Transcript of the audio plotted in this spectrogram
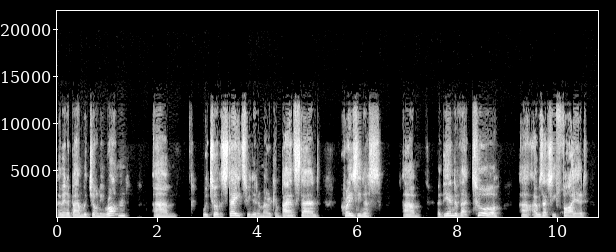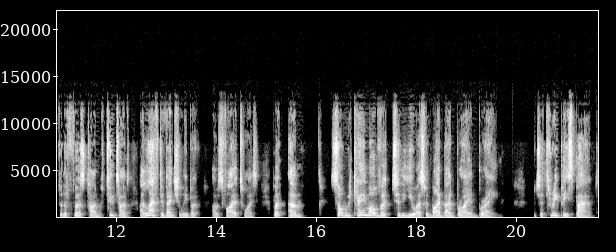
I'm in a band with Johnny Rotten. Um, we toured the States, we did American Bandstand, craziness. Um, at the end of that tour, uh, I was actually fired for the first time of two times. I left eventually, but I was fired twice. But um, so we came over to the US with my band, Brian Brain, which is a three piece band.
